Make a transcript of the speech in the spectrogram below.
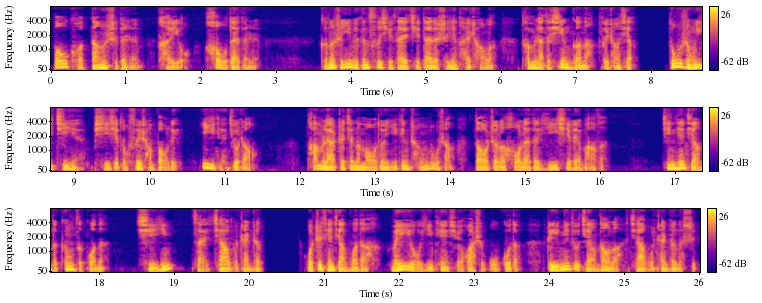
包括当时的人，还有后代的人。可能是因为跟慈禧在一起待的时间太长了。他们俩的性格呢非常像，都容易急眼，脾气都非常暴烈，一点就着。他们俩之间的矛盾一定程度上导致了后来的一系列麻烦。今天讲的庚子国难起因在甲午战争，我之前讲过的没有一片雪花是无辜的，里面就讲到了甲午战争的事。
